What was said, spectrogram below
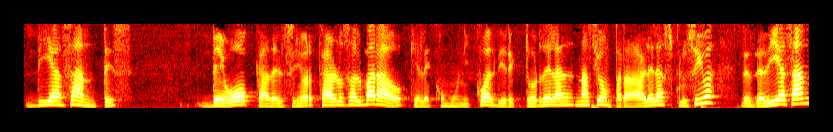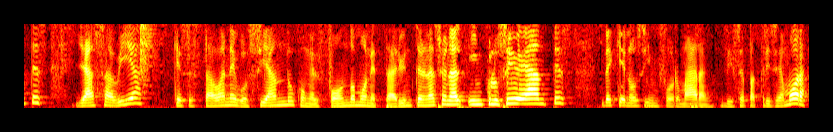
días antes de boca del señor Carlos Alvarado, que le comunicó al director de la Nación para darle la exclusiva, desde días antes ya sabía que se estaba negociando con el Fondo Monetario Internacional, inclusive antes de que nos informaran, dice Patricia Mora.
